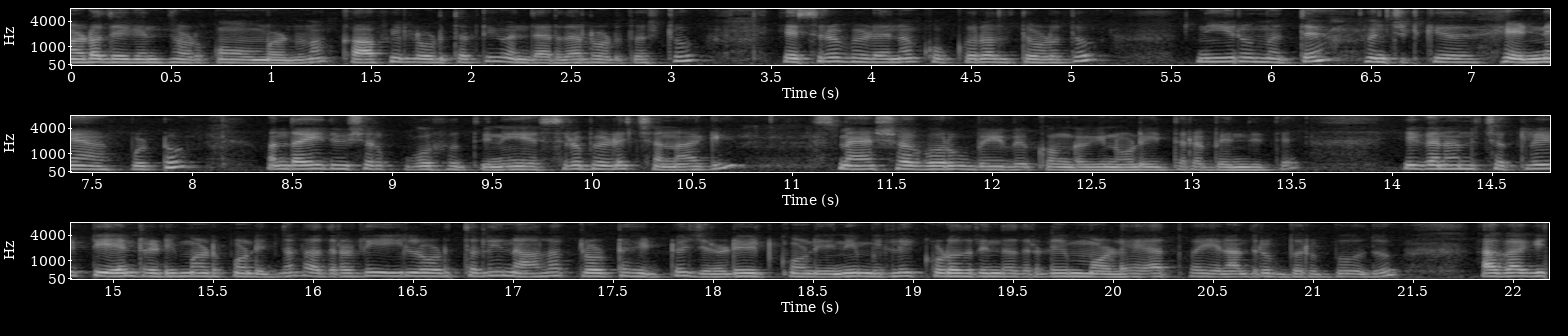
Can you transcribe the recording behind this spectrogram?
ಮಾಡೋದು ಹೇಗೆ ಅಂತ ಮಾಡೋಣ ಕಾಫಿ ಲೋಟದಲ್ಲಿ ಒಂದು ಅರ್ಧ ಲೋಟದಷ್ಟು ಹೆಸರು ಬೇಳೆನ ಕುಕ್ಕರಲ್ಲಿ ತೊಳೆದು ನೀರು ಮತ್ತು ಒಂದು ಚಿಟಿಕೆ ಎಣ್ಣೆ ಹಾಕ್ಬಿಟ್ಟು ಒಂದು ಐದು ನಿಮಿಷ ಕೂಗಿಸ್ತೀನಿ ಹೆಸ್ರು ಬೇಳೆ ಚೆನ್ನಾಗಿ ಸ್ಮ್ಯಾಶ್ ಆಗೋವರೆಗೂ ಬೇಯಬೇಕು ಹಂಗಾಗಿ ನೋಡಿ ಈ ಥರ ಬೆಂದಿದೆ. ಈಗ ನಾನು ಚಕ್ಲಿ ಹಿಟ್ಟು ಏನು ರೆಡಿ ಮಾಡ್ಕೊಂಡಿದ್ನಲ್ಲ, ಅದರಲ್ಲಿ ಈ ಲೋಟದಲ್ಲಿ ನಾಲ್ಕು ಲೋಟ ಹಿಟ್ಟು ಜರಡಿ ಇಟ್ಕೊಂಡಿದ್ದೀನಿ ಮಿಲ್ಲಿಗೆ ಕೊಡೋದ್ರಿಂದ ಅದರಲ್ಲಿ ಮೊಳೆ ಅಥವಾ ಏನಾದರೂ ಬರ್ಬೋದು. ಹಾಗಾಗಿ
